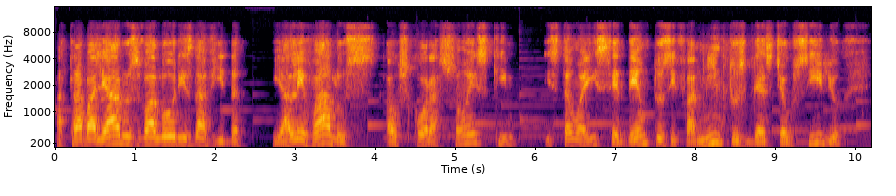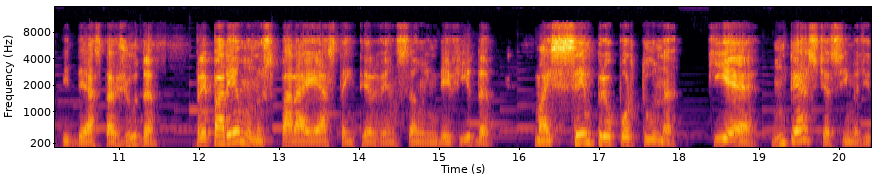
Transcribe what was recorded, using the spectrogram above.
a trabalhar os valores da vida e a levá-los aos corações que estão aí sedentos e famintos deste auxílio e desta ajuda, preparemos-nos para esta intervenção indevida, mas sempre oportuna, que é um teste acima de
